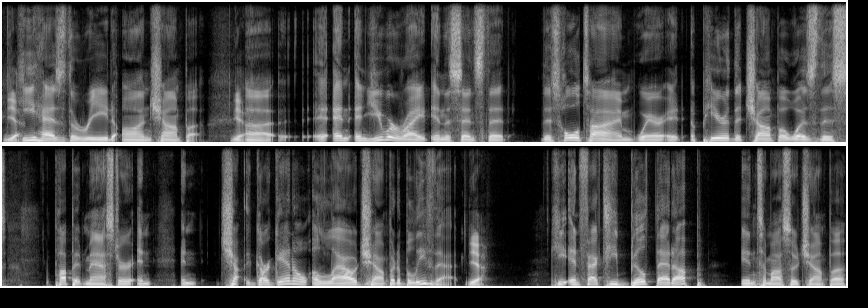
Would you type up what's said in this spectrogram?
Yeah. He has the read on Ciampa. Yeah. Uh, and and you were right in the sense that this whole time where it appeared that Ciampa was this puppet master and and Ch- Gargano allowed Ciampa to believe that. yeah. He, in fact, he built that up in Tommaso Ciampa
